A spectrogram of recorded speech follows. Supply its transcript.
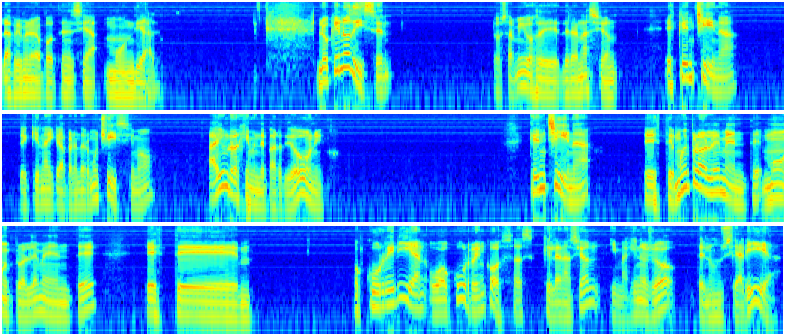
la primera potencia mundial. Lo que no dicen los amigos de, la nación, es que en China, de quien hay que aprender muchísimo, hay un régimen de partido único. Que en China, este, muy probablemente, muy probablemente, este, ocurrirían o ocurren cosas que la nación, imagino yo, denunciaría.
